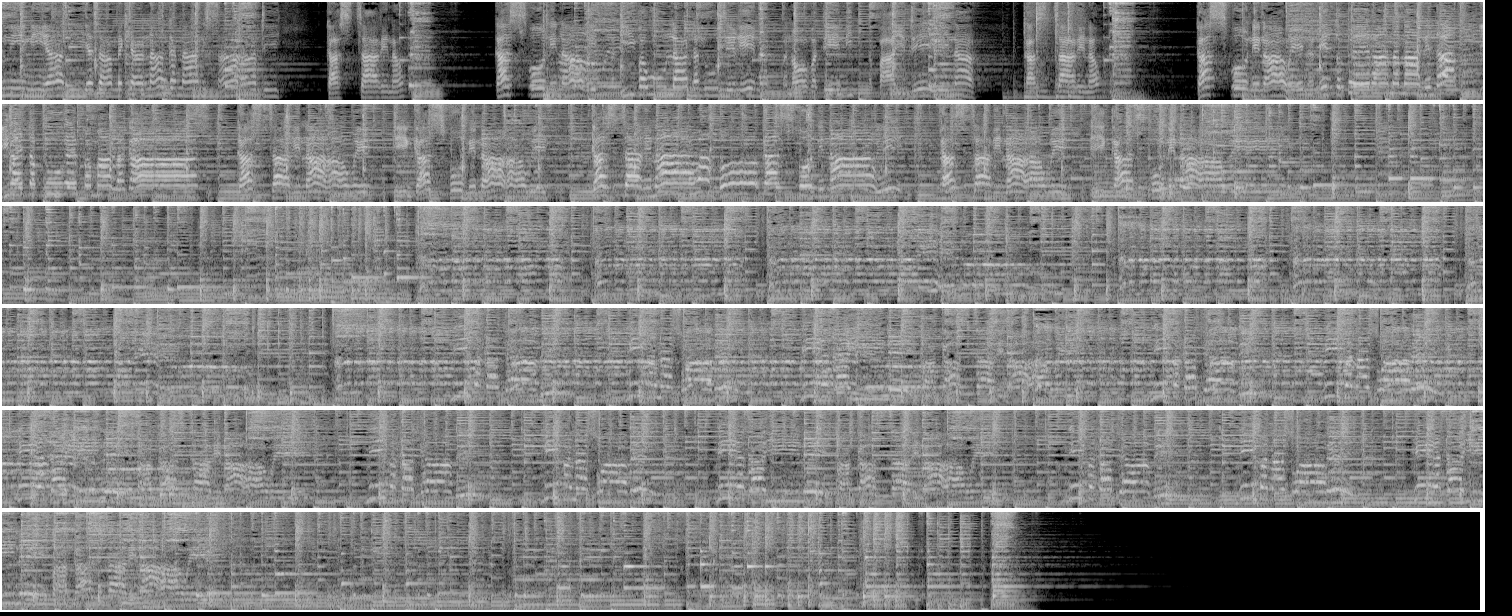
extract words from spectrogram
nayazamk anangananysary as nao s fôynao e iva olanalozerena manaovateny apahndrena gassnao gas foynao e naettoeranananyna iraytaporefa aas asnao e e gas fôynao e ssfo كس ترناو كس بولنعو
